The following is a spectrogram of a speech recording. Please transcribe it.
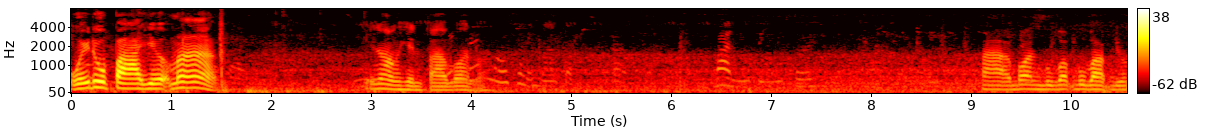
อุ้ยดูปลาเยอะมากพี่น้องเห็นปลาบ้อนเหรอเขาใส่มากับอะบ้านนี้จะอยู่เซยปลาบ้อนบุบับบุบับอยู่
